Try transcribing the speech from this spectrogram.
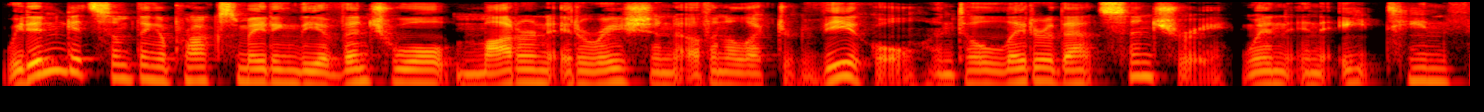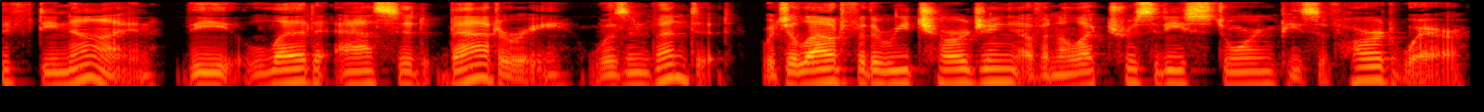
We didn't get something approximating the eventual modern iteration of an electric vehicle until later that century, when in 1859 the lead acid battery was invented, which allowed for the recharging of an electricity storing piece of hardware,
